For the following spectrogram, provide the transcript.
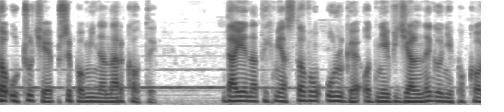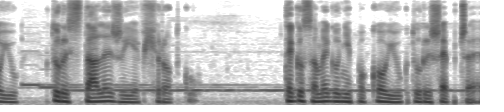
To uczucie przypomina narkotyk. Daje natychmiastową ulgę od niewidzialnego niepokoju, który stale żyje w środku. Tego samego niepokoju, który szepcze:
